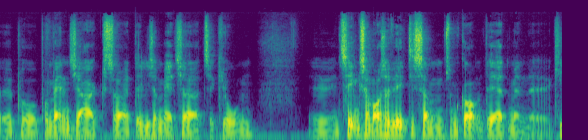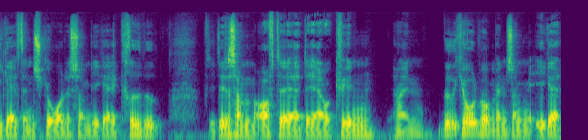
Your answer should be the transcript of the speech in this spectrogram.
øh, på, på mandens jakke, så at det ligesom matcher til kjolen. Øh, en ting, som også er vigtig som, som gom, det er, at man øh, kigger efter en skjorte, som ikke er kridhvid. Fordi det, der som ofte er, det er jo, at kvinden har en hvid kjole på, men som ikke er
